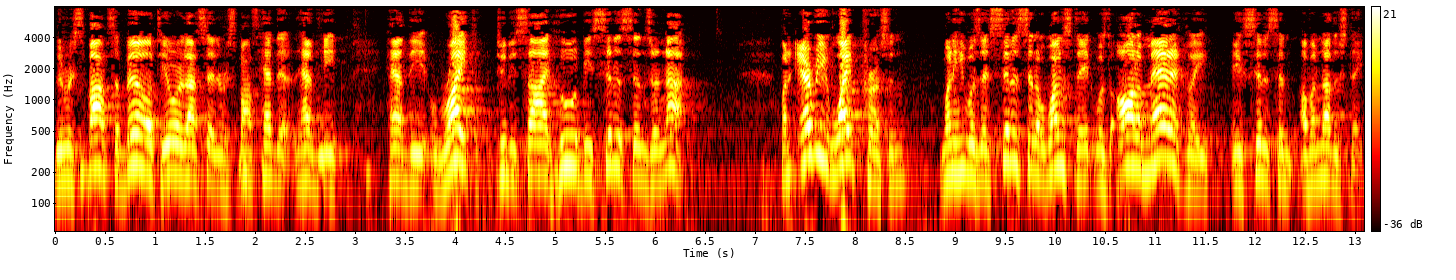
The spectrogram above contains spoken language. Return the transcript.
the responsibility, or let's say the response had the, had the had the right to decide who would be citizens or not. But every white person, when he was a citizen of one state, was automatically a citizen of another state.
